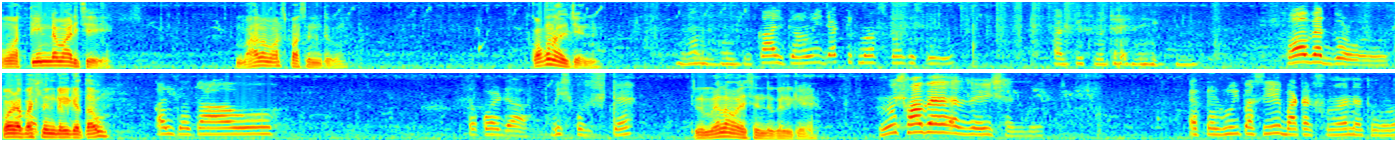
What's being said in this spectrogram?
ও তিনটা মারিছে। ভালো মাছ পাচ্ছেন তো। কখন আলছেন? কালকে আমি মাছ বড় বড়। কয়টা পাইছিলেন কালকে তাও? কালকে তাও তা কয়টা? বিশ পঁচিশটা। তুমি মেলা মারছেন তো কালকে? হুম সবে এই সাইজে একটা রুই পাশি বাটার সমান এত বড়।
